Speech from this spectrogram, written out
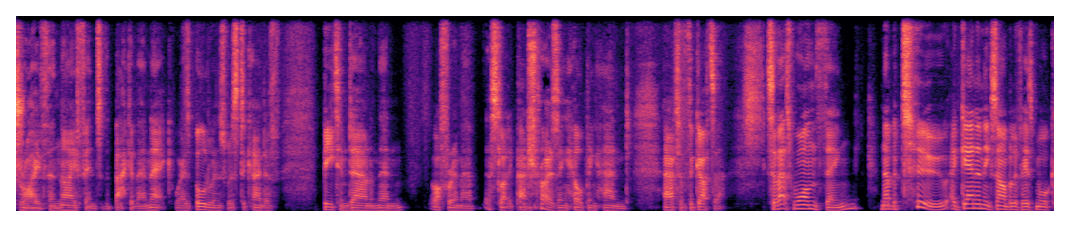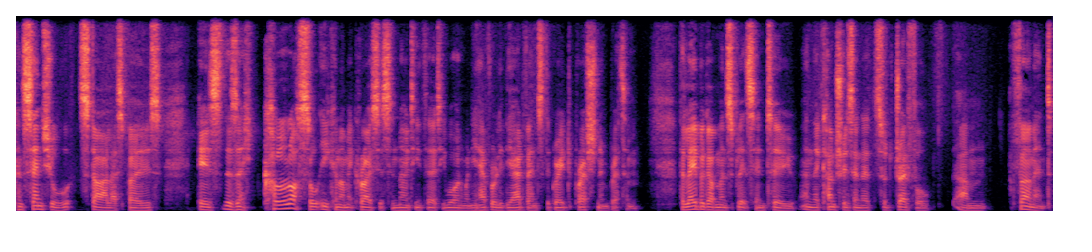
drive the knife into the back of their neck, whereas Baldwin's was to kind of beat him down and then offer him a, a slightly patronizing helping hand out of the gutter. So that's one thing. Number two, again, an example of his more consensual style, I suppose, is there's a colossal economic crisis in 1931 when you have really the advent of the Great Depression in Britain. The Labour government splits in two, and the country's in a sort of dreadful um, ferment.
